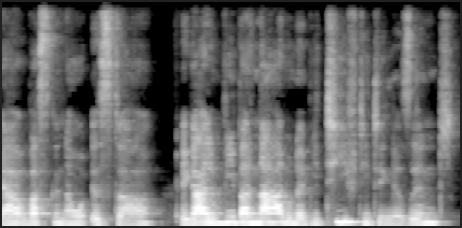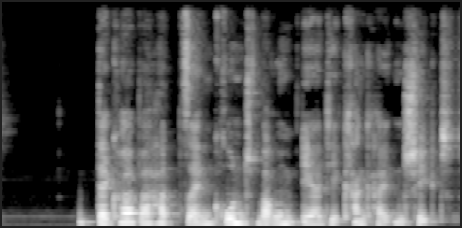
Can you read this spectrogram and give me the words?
Ja, was genau ist da? Egal wie banal oder wie tief die Dinge sind, der Körper hat seinen Grund, warum er dir Krankheiten schickt.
